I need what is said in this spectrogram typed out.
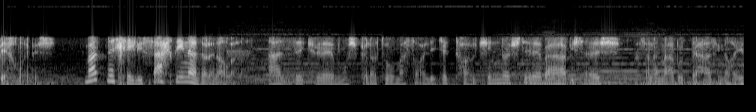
بخونیدش. متن خیلی سختی نداره نامه از ذکر مشکلات و مسائلی که تالکین داشته و بیشترش مثلا مربوط به هزینه های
